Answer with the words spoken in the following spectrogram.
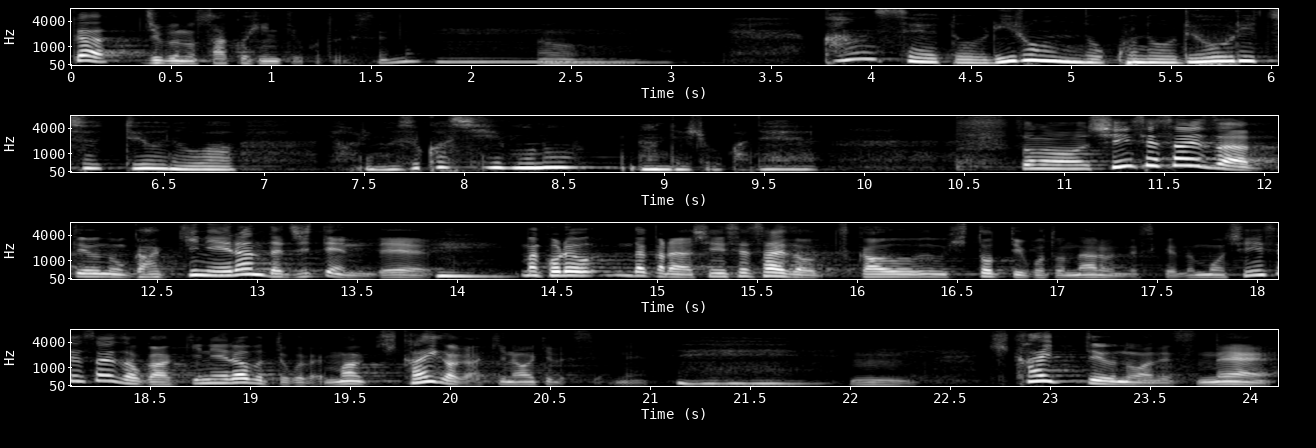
が自分の作品ということですよね。うん感性と理論のこの両立っていうのはやはり難しいものなんでしょうかね。そのシンセサイザーっていうのを楽器に選んだ時点で、うん、まあこれをだからシンセサイザーを使う人っていうことになるんですけどもシンセサイザーを楽器に選ぶってことはまあ機械が楽器なわけですよね。うん、うん、機械っていうのはですね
